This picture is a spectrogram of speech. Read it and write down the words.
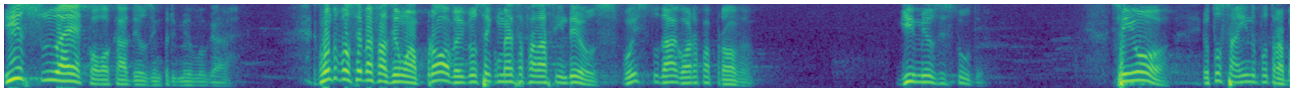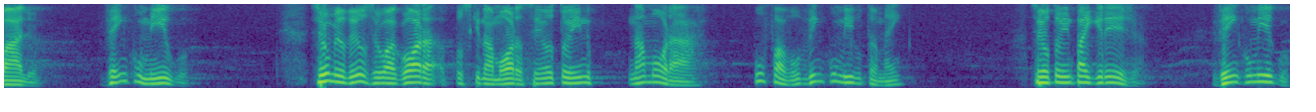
Isso é colocar Deus em primeiro lugar. Quando você vai fazer uma prova e você começa a falar assim, Deus, vou estudar agora para a prova. Guie meus estudos. Senhor, eu estou saindo para o trabalho. Vem comigo. Senhor, meu Deus, eu agora, para os que namoram, Senhor, eu estou indo namorar, por favor, vem comigo também. Senhor, eu estou indo para a igreja, vem comigo.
